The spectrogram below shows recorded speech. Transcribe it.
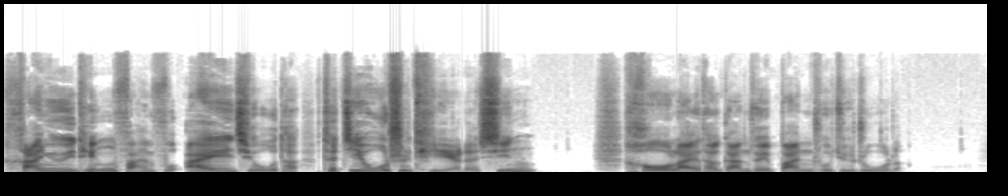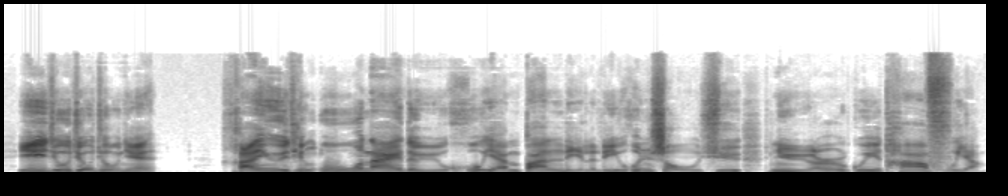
韩玉婷反复哀求他，他就是铁了心。后来，他干脆搬出去住了。一九九九年，韩玉婷无奈地与胡言办理了离婚手续，女儿归他抚养。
